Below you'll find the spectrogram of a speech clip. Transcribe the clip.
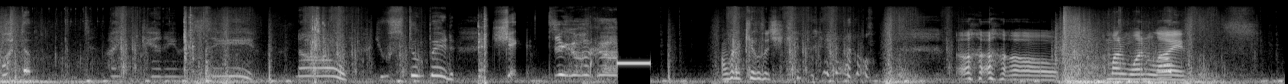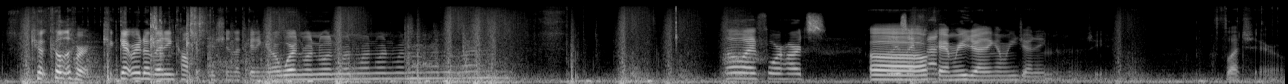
What the? I can't even see. No, you stupid chick. I want to kill the chicken. oh, I'm on one life. Kill, kill it for. Get rid of any competition that's getting it. Oh, run, run, run, run, run, run, run. Oh, I have four hearts. Uh, okay, I'm regenning. I'm regenning. Let's. A fletch arrow.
